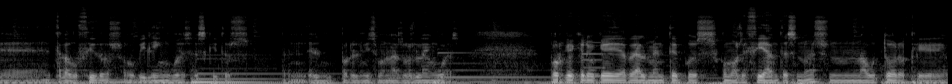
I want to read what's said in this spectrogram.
eh, traducidos o bilingües, escritos por él mismo en las dos lenguas, porque creo que realmente, pues como os decía antes, ¿no? es un autor que,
